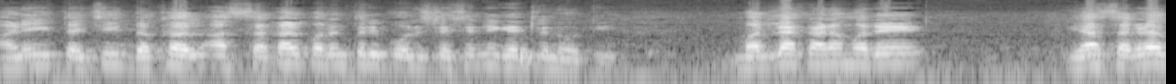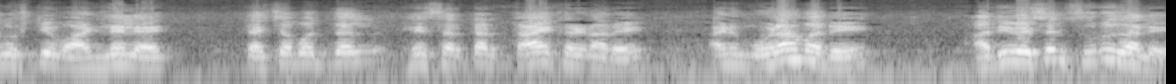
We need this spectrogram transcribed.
आणि त्याची दखल आज सकाळपर्यंत तरी पोलीस स्टेशननी घेतली नव्हती. मधल्या काळामध्ये या सगळ्या गोष्टी वाढलेल्या आहेत. त्याच्याबद्दल हे सरकार काय करणार आहे? आणि मुळामध्ये अधिवेशन सुरू झाले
